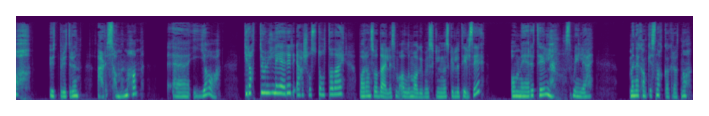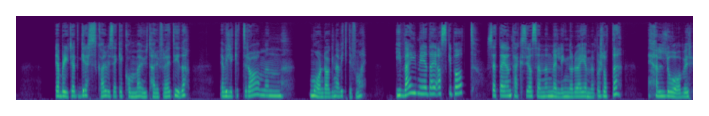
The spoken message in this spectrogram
Åh, utbryter hun. Er du sammen med ham? eh, ja. Gratulerer, jeg er så stolt av deg, var han så deilig som alle magemusklene skulle tilsi? Og mere til, smiler jeg, men jeg kan ikke snakke akkurat nå. Jeg blir til et gresskar hvis jeg ikke kommer meg ut herifra i tide. Jeg vil ikke dra, men morgendagen er viktig for meg. I vei med deg, Askepott, sett deg i en taxi og send en melding når du er hjemme på slottet. Jeg lover.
